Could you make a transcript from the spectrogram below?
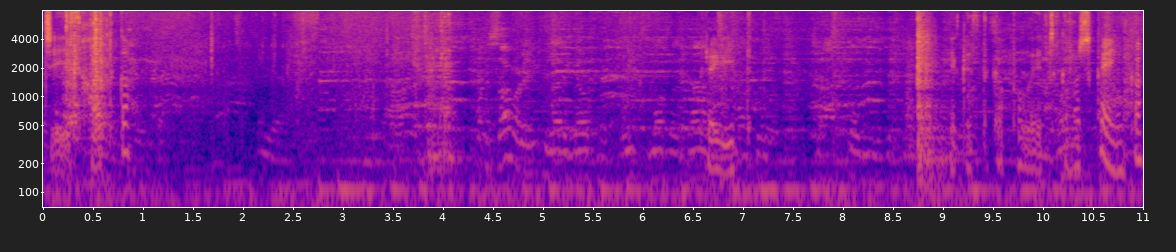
Чиїсь хатка. Привіт. Якась така поличка, важкенька.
